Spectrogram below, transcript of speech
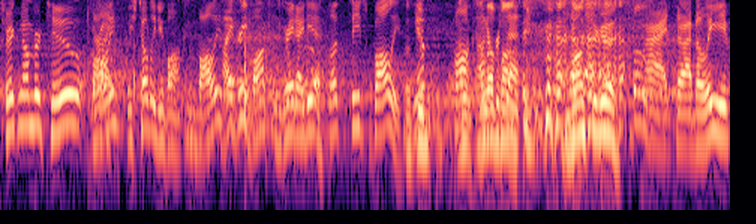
Trick number two, All volley. right, we should totally do bonks. Volleys? I agree, bonks is a great idea. Uh, let's teach volleys. Let's Yep, do. bonks, I love 100%. bonks. bonks are good. All right, so I believe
